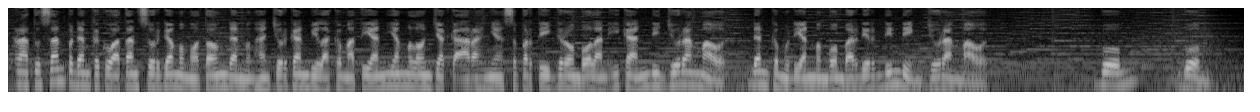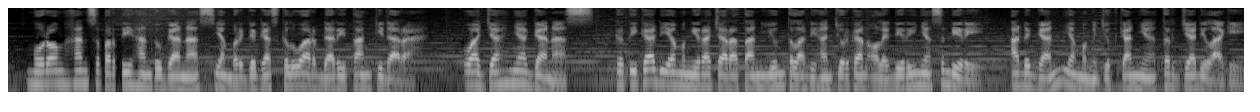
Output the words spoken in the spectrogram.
Ratusan pedang kekuatan surga memotong dan menghancurkan bilah kematian yang melonjak ke arahnya seperti gerombolan ikan di jurang maut, dan kemudian membombardir dinding jurang maut. Boom, boom. Murong Han seperti hantu ganas yang bergegas keluar dari tangki darah. Wajahnya ganas. Ketika dia mengira cara Tan Yun telah dihancurkan oleh dirinya sendiri, adegan yang mengejutkannya terjadi lagi.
